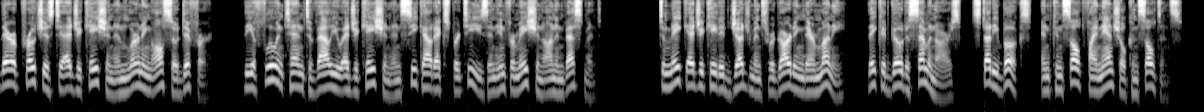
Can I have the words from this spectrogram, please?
Their approaches to education and learning also differ. The affluent tend to value education and seek out expertise and information on investment. To make educated judgments regarding their money, they could go to seminars, study books, and consult financial consultants.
